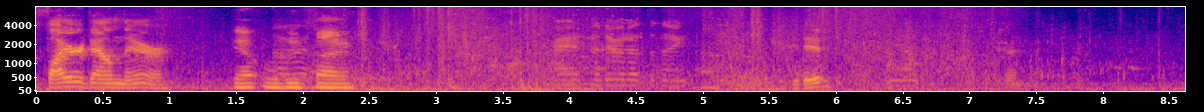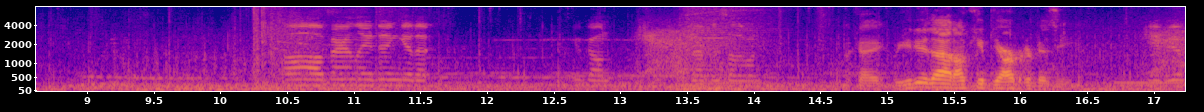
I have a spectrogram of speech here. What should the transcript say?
There's a fire down there. Yeah, we'll do Okay. fire. Alright, I do it at the thing. You did? Yeah. Okay. Oh, apparently I didn't get it. Keep going. Grab this other one. Okay. Well, you do that. I'll keep the arbiter busy. Yep, yep.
